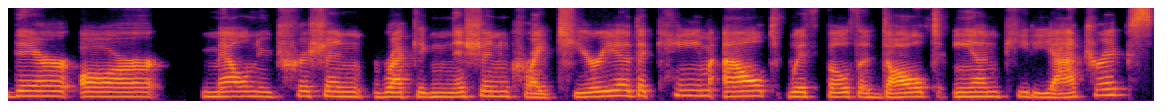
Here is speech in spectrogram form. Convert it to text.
There are malnutrition recognition criteria that came out with both adult and pediatrics.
